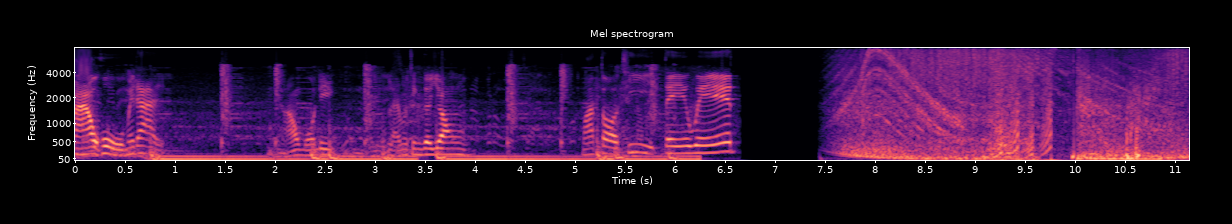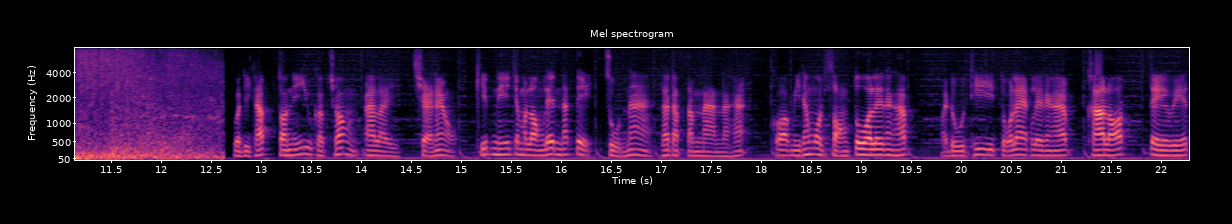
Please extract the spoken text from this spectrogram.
มาโอ้โหไม่ได้ เอาโมดิไหลมาถึงเดยอง มาต่อที่เตเวสสวัสดีครับ ตอนนี้อยู่กับช่องอะไรชแนลคลิปนี้จะมาลองเล่นนักเตะศูนย์หน้าระดับตำนานนะฮะ ก็มีทั้งหมด 2 ตัวเลยนะครับ มาดูที่ตัวแรกเลยนะครับ คาร์ลอส เตเวส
